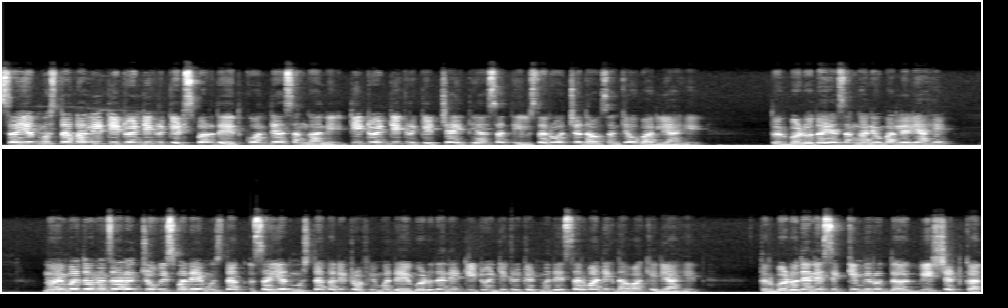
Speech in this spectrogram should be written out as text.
Syed Mushtaq Ali T twenty cricket स्पर्धेत कोणत्या संघाने टी ट्वेंटी क्रिकेटच्या इतिहासातील सर्वोच्च धावसंख्या उभारली आहे? तर बडोदा या संघाने उभारलेली आहे. नोव्हेंबर दोन हजार चोवीसमध्ये मुस्ताक सय्यद मुस्ताक अली ट्रॉफीमध्ये बडोद्याने टी ट्वेंटी क्रिकेटमध्ये सर्वाधिक धावा केल्या आहेत. तर बडोद्याने सिक्कीम विरुद्ध वीस षटकात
